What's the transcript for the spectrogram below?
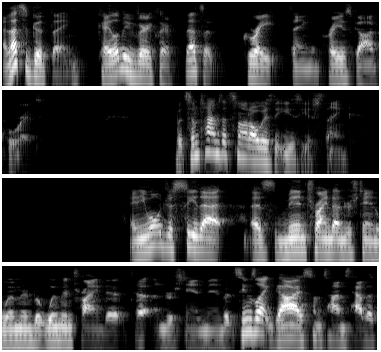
And that's a good thing. Okay, let me be very clear. That's a great thing, and praise God for it. But sometimes that's not always the easiest thing. And you won't just see that as men trying to understand women, but women trying to, to understand men. But it seems like guys sometimes have a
